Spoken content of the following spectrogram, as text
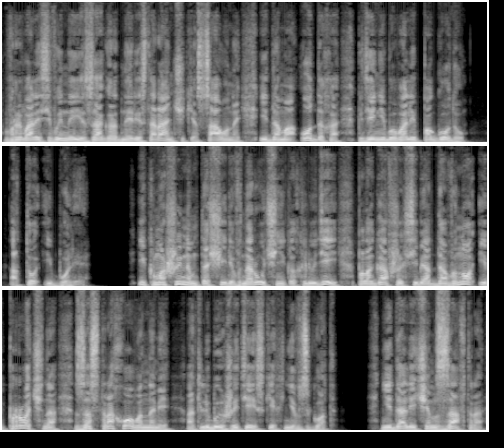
врывались в иные загородные ресторанчики, сауны и дома отдыха, где не бывали погоду, а то и более и к машинам тащили в наручниках людей, полагавших себя давно и прочно застрахованными от любых житейских невзгод. Не дали, чем завтра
